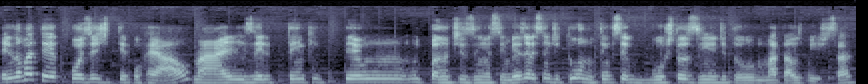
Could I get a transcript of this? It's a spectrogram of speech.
Ele não vai ter coisas de tempo real, mas ele tem que ter um, um punchzinho assim. Mesmo ele sendo de turno, tem que ser gostosinho de tu matar os bichos, sabe?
